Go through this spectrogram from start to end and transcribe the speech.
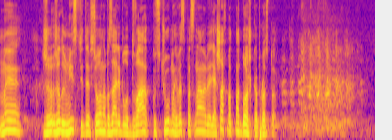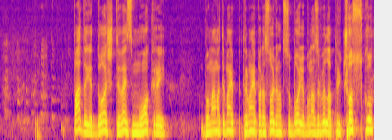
Ми жили в місті, де всього на базарі було два костюми, і ви з пацанами, як шахматна дошка просто. Падає дощ, ти весь мокрий, бо мама тримає, тримає парасолю над собою, бо вона зробила прическу.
